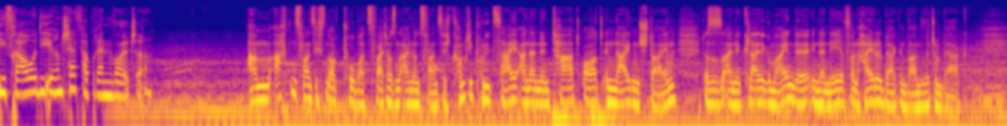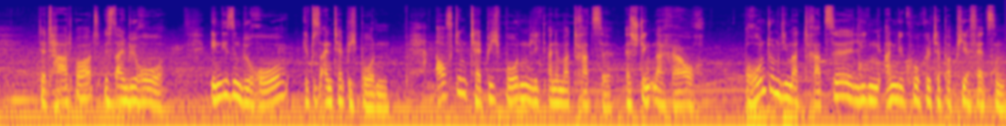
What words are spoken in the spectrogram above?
Die Frau, die ihren Chef verbrennen wollte. Am 28. Oktober 2021 kommt die Polizei an einen Tatort in Neidenstein. Das ist eine kleine Gemeinde in der Nähe von Heidelberg in Baden-Württemberg. Der Tatort ist ein Büro. In diesem Büro gibt es einen Teppichboden. Auf dem Teppichboden liegt eine Matratze. Es stinkt nach Rauch. Rund um die Matratze liegen angekokelte Papierfetzen.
